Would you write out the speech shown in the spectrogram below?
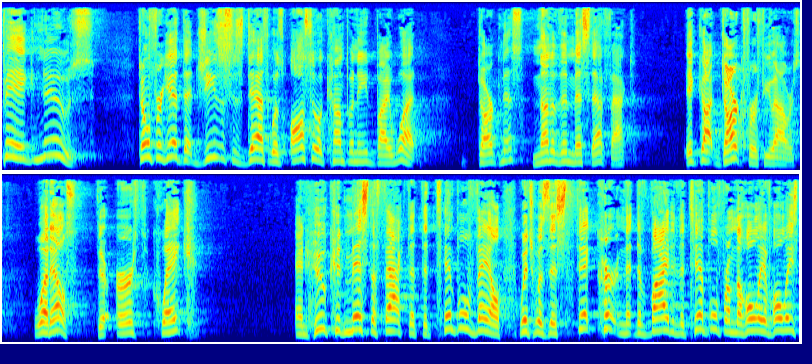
big news. Don't forget that Jesus' death was also accompanied by what? Darkness. None of them missed that fact. It got dark for a few hours. What else? The earthquake. And who could miss the fact that the temple veil, which was this thick curtain that divided the temple from the Holy of Holies,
